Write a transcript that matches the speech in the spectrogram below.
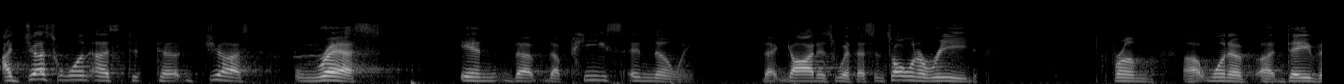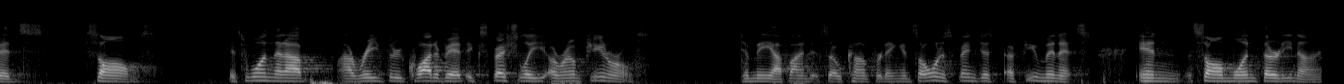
I just want us to, to just rest in the, the peace and knowing that God is with us. And so I want to read from uh, one of uh, David's Psalms. It's one that I, I read through quite a bit, especially around funerals. To me, I find it so comforting. And so I want to spend just a few minutes in Psalm 139.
